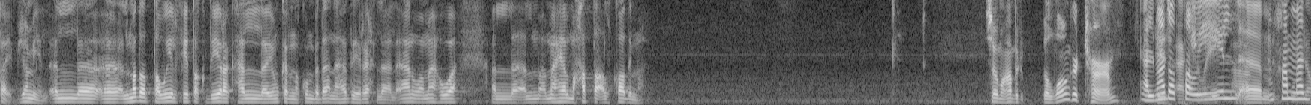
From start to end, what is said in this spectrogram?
طيب جميل. آه، المدى الطويل في تقديرك هل يمكن أن نكون بدأنا هذه الرحلة الآن؟ وما هو ما هي المحطة القادمة؟ So Mohammed, the longer term المدى الطويل um, آه، محمد.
